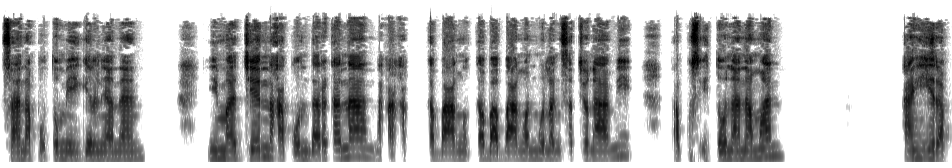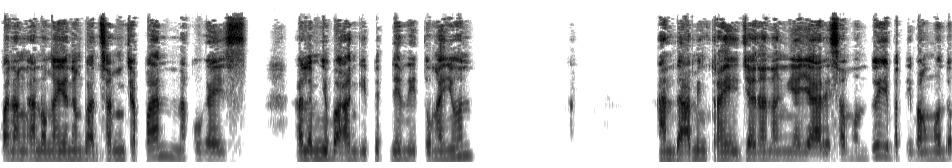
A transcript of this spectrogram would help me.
Sana po tumigil niya nan. Imagine, nakapundar ka na, nakakabangon, kababangon mo lang sa tsunami. Tapos ito na naman. Ang hirap pa ng ano ngayon ng bansang Japan. Nako guys, alam niyo ba ang gipit din nito ngayon? Ang daming trahedya na nangyayari sa mundo, iba't ibang mundo.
